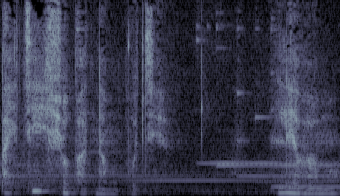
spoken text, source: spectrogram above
пойти еще по одному пути, левому.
